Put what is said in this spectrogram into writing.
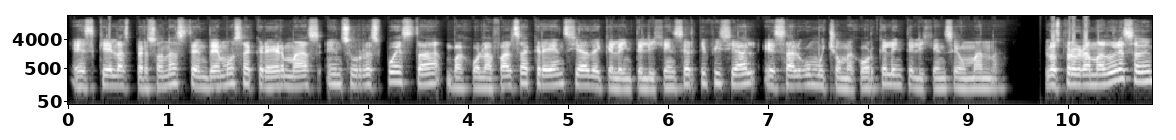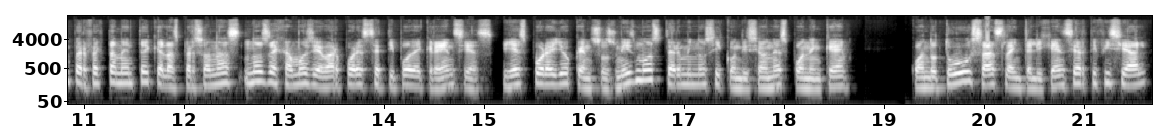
es que las personas tendemos a creer más en su respuesta bajo la falsa creencia de que la inteligencia artificial es algo mucho mejor que la inteligencia humana. Los programadores saben perfectamente que las personas nos dejamos llevar por este tipo de creencias, y es por ello que en sus mismos términos y condiciones ponen que, cuando tú usas la inteligencia artificial,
